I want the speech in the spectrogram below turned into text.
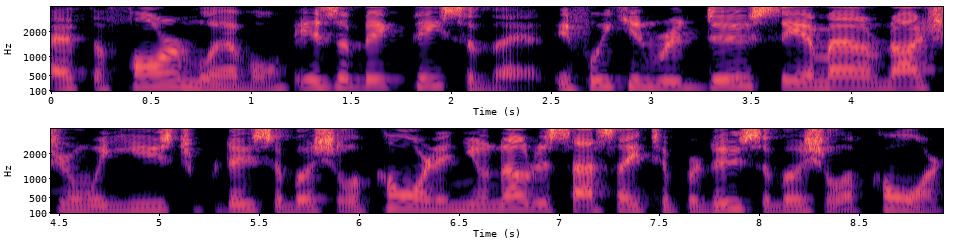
at the farm level is a big piece of that. If we can reduce the amount of nitrogen we use to produce a bushel of corn, and you'll notice I say to produce a bushel of corn,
